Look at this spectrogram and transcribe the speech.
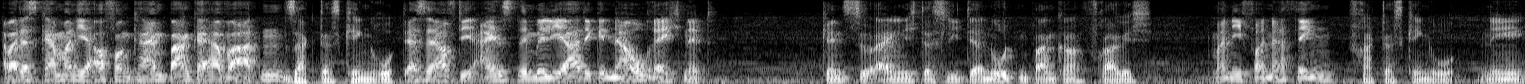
Aber das kann man ja auch von keinem Banker erwarten, sagt das Känguru. dass er auf die einzelne Milliarde genau rechnet. Kennst du eigentlich das Lied der Notenbanker? frage ich. Money for nothing. fragt das Känguru. Nee.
